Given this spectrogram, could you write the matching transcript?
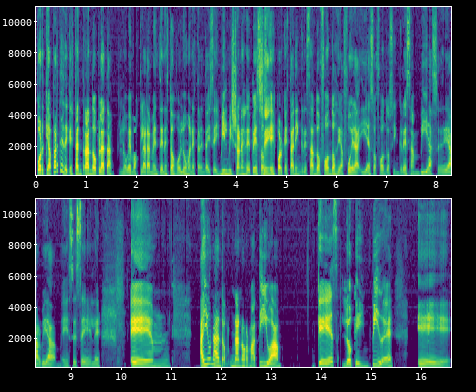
Porque aparte de que está entrando plata, lo vemos claramente en estos volúmenes, 36 mil millones de pesos, Sí. es porque están ingresando fondos de afuera y esos fondos ingresan vía CDR, vía eh, CCL. Eh, hay una, una normativa que es lo que impide eh,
